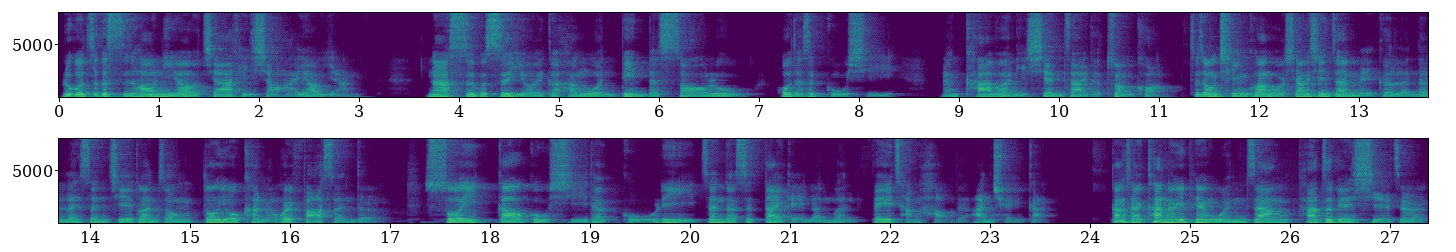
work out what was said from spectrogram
如果这个时候你要有家庭、小孩要养，那是不是有一个很稳定的收入，或者是股息，能 cover 你现在的状况？这种情况，我相信在每个人的人生阶段中都有可能会发生的。所以，高股息的鼓励真的是带给人们非常好的安全感。刚才看了一篇文章，他这边写着，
